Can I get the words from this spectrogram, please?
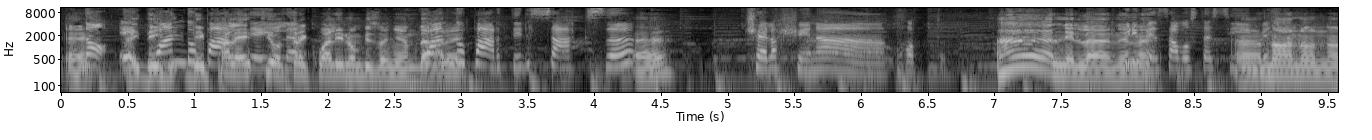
eh, no, e dei, quando dei parte paletti il- oltre i quali non bisogna andare. Quando parte il sax, Eh? c'è la scena hot. Ah, nella. Quindi nella... pensavo stessi. Ah, no, no, no, no,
